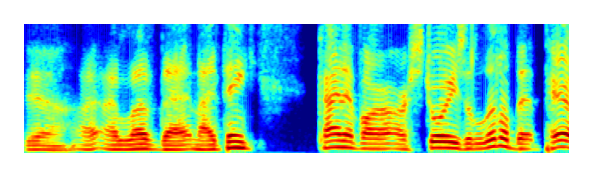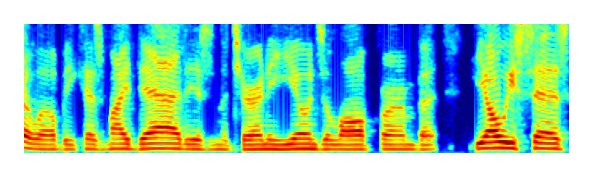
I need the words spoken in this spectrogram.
Yeah, I, I love that. And I think kind of our, our story is a little bit parallel because my dad is an attorney. He owns a law firm, but he always says,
